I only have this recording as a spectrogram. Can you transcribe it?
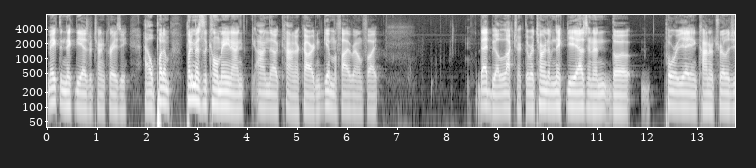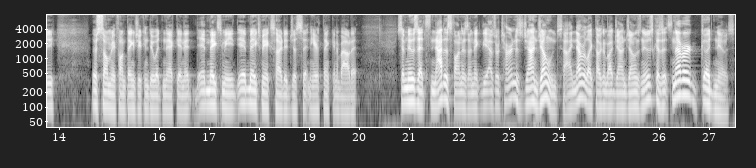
Make the Nick Diaz return crazy. Hell, put him put him as the co-main on on the Conor card and give him a five round fight. That'd be electric. The return of Nick Diaz and then the Poirier and Conor trilogy. There's so many fun things you can do with Nick, and it, it makes me it makes me excited just sitting here thinking about it. Some news that's not as fun as a Nick Diaz return is Jon Jones. I never like talking about Jon Jones news because it's never good news.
